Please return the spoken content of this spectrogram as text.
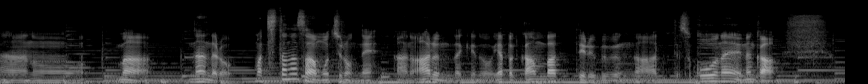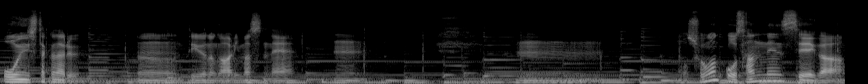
あのまあ、なんだろう。まあ、拙さはもちろんね、あの、あるんだけど、やっぱ頑張ってる部分があって、そこをね、なんか、応援したくなる、うん、っていうのがありますね。うん。うん。もう小学校3年生が、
